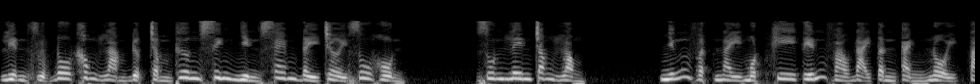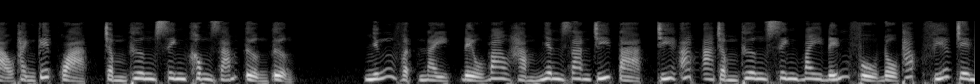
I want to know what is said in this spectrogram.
Liền rượu đô không làm được trầm thương sinh nhìn xem đầy trời du hồn. Run lên trong lòng. Những vật này một khi tiến vào đại tần cảnh nổi tạo thành kết quả, trầm thương sinh không dám tưởng tượng. Những vật này đều bao hàm nhân gian trí tà, trí áp A trầm thương sinh bay đến phủ đồ tháp phía trên.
